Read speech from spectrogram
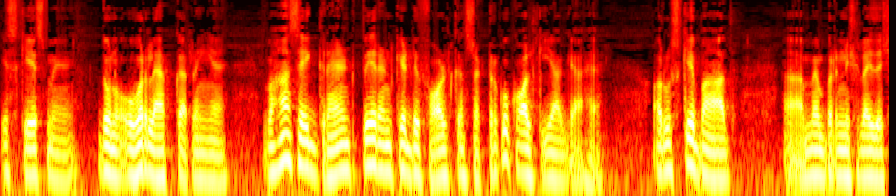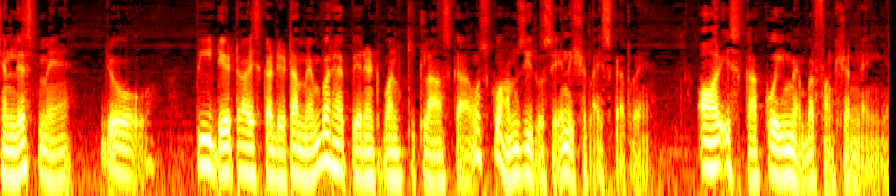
اس کیس میں دونوں اوور لیپ کر رہی ہیں وہاں سے گرینڈ پیرنٹ کے ڈیفالٹ کنسٹرکٹر کو کال کیا گیا ہے اور اس کے بعد ممبر انیشلائزیشن لسٹ میں جو پی ڈیٹا، اس کا ڈیٹا ممبر ہے، پیرنٹ ون کی کلاس کا، اس کو ہم زیرو سے انیشلائز کر رہے ہیں اور اس کا کوئی ممبر فنکشن نہیں ہے۔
